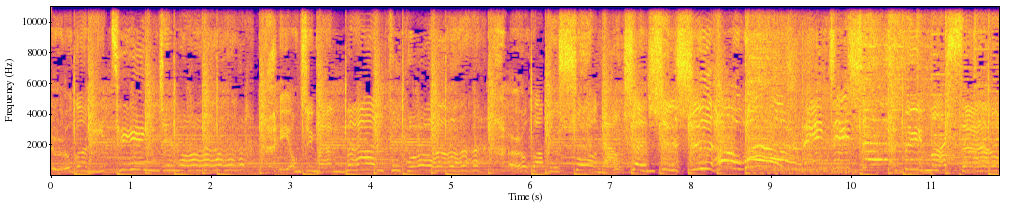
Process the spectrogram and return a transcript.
如果你听见我，勇气慢慢复活，二话不说，now 正是时候。零极限，be myself，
